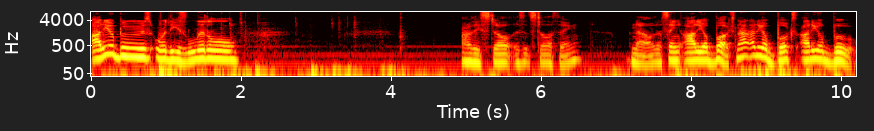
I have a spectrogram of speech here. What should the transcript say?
Audio boos were these little. Are they still? Is it still a thing? No, they're saying audio books, not audio books. Audio boo.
